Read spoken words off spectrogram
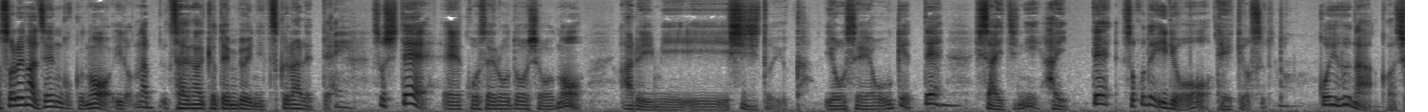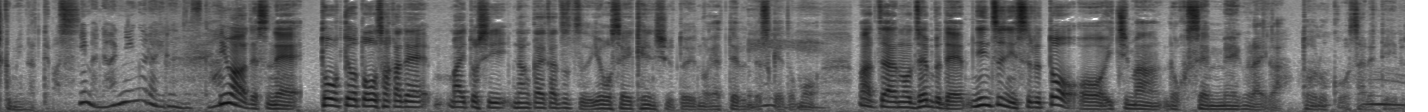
それが全国のいろんな災害拠点病院に作られて、そして、えー、厚生労働省のある意味指示というか要請を受けて被災地に入ってそこで医療を提供すると。こういうふうな仕組みになってます。今何人ぐらいいるんですか？今はですね、東京と大阪で毎年何回かずつ養成研修というのをやってるんですけれども、えー、まあ、あの全部で人数にすると1万6千名ぐらいが登録をされている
